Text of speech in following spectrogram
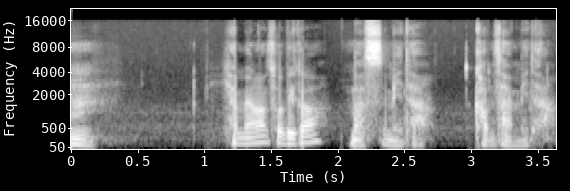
음, 현명한 소비가 맞습니다. 감사합니다.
